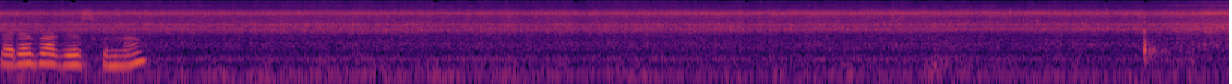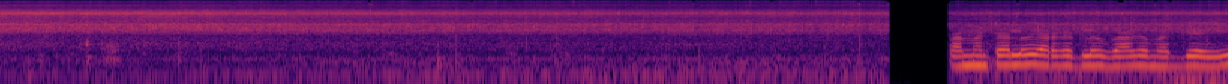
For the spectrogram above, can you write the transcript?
కరివేపాకు వేసుకుందాం. టమాటాలు ఎర్రగడ్డలు బాగా మగ్గాయి.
